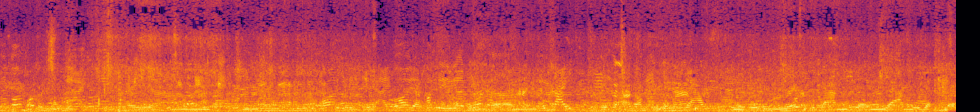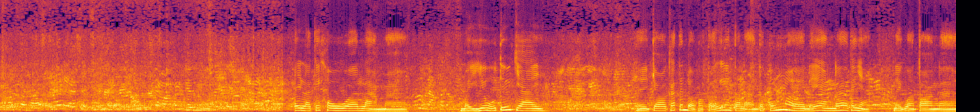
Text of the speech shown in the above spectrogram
nó có một một ngày thì có gì thì ai có có chi thì mình cũng lấy thì anh em cùng chung nhau người phụ người nước người già người đời người già người già đây là cái khu ờ, làm ờ, mì với hủ tiếu chay. Cho các tín đồ phật tử, người ta lại, người ta cúng ờ, để ăn đó cả nhà này hoàn toàn là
